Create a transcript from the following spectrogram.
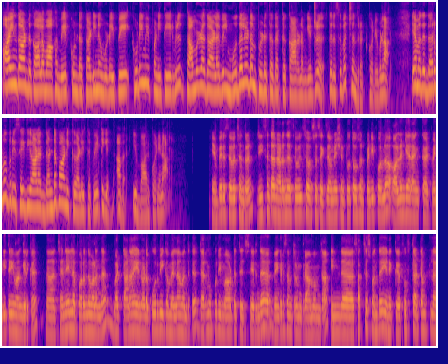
ஐந்தாண்டு காலமாக மேற்கொண்ட கடின உழைப்பே குடிமைப்பணி தேர்வில் தமிழக அளவில் முதலிடம் பிடித்ததற்கு காரணம் என்று திரு சிவச்சந்திரன் கூறியுள்ளார். எமது தருமபுரி செய்தியாளர் தண்டபாணிக்கு அளித்த பேட்டியில் அவர் இவ்வாறு கூறினார். என் பேர் சிவச்சந்திரன். ரீசெண்டாக நடந்த civil services examination two thousand twenty ஃபோரில் all India rank twenty three வாங்கியிருக்கேன். நான் சென்னையில் பிறந்து வளர்ந்தேன். பட் ஆனால் என்னோட பூர்வீகம் எல்லாம் வந்துட்டு தருமபுரி மாவட்டத்தை சேர்ந்த வெங்கடசமுத்திரம் கிராமம் தான். இந்த சக்ஸஸ் வந்து எனக்கு ஃபிஃப்த் அட்டம்ப்ட்ல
